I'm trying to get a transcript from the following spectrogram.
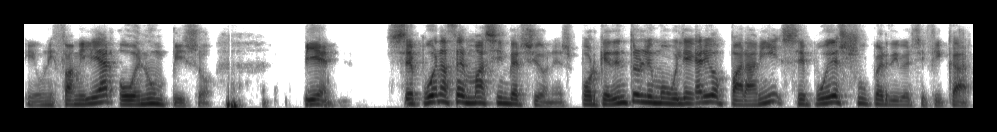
unifamiliar o en un piso. Bien, se pueden hacer más inversiones, porque dentro del inmobiliario, para mí, se puede súper diversificar.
